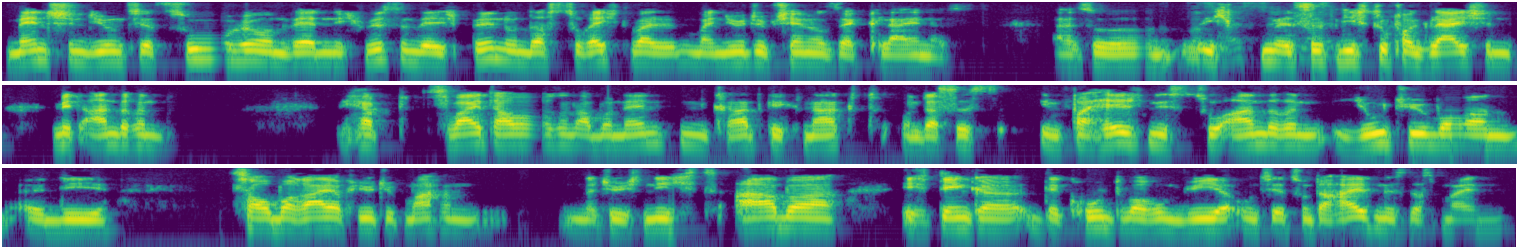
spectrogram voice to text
Menschen, die uns jetzt zuhören, werden nicht wissen, wer ich bin und das zu Recht, weil mein YouTube-Channel sehr klein ist. Also ich, es ist nicht zu vergleichen mit anderen ich habe 2000 Abonnenten gerade geknackt und das ist im Verhältnis zu anderen YouTubern, äh, die Zauberei auf YouTube machen, natürlich nichts. Aber ich denke, der Grund, warum wir uns jetzt unterhalten, ist, dass mein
